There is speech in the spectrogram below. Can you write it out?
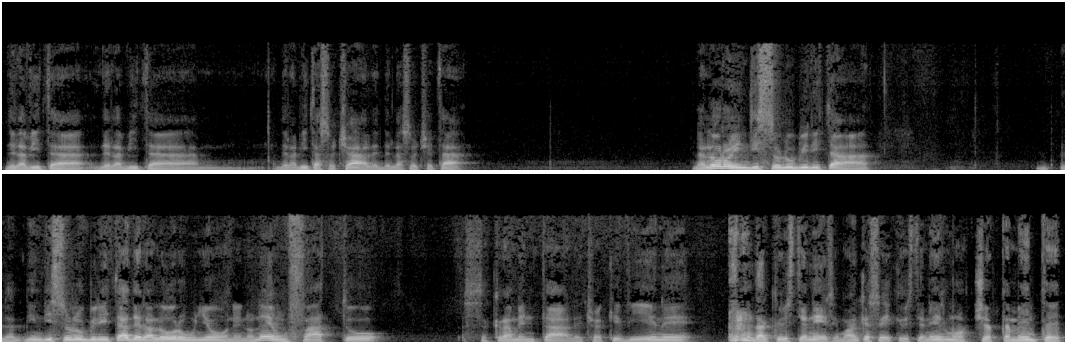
della vita, della, vita, della vita sociale, della società. La loro indissolubilità l'indissolubilità della loro unione non è un fatto sacramentale, cioè che viene dal cristianesimo, anche se il cristianesimo certamente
